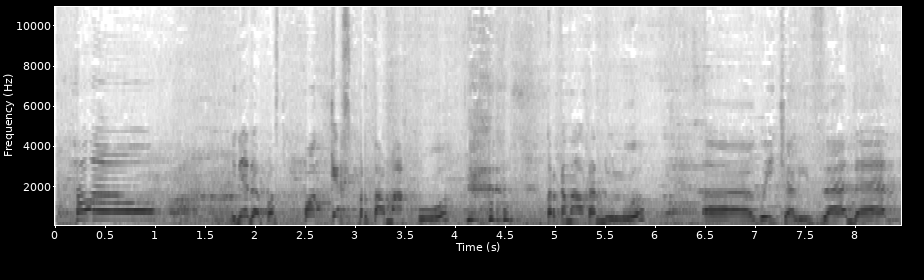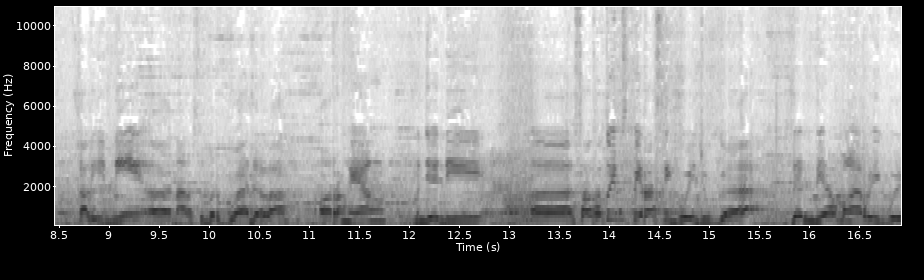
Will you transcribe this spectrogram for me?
Halo, ini ada podcast pertama aku. Perkenalkan dulu, eh, gue Ica Liza dan kali ini eh, narasumber gue adalah orang yang menjadi eh, salah satu inspirasi gue juga dan dia mengaruhi gue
